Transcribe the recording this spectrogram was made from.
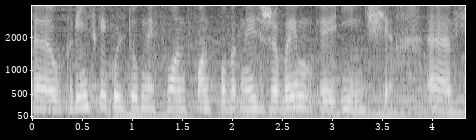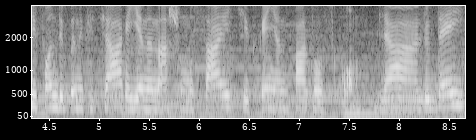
е, Український культурний фонд, фонд Повернись живим е, і інші. Всі фонди бенефіціари є на нашому сайті ukrainianpuzzles.com. Для людей,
